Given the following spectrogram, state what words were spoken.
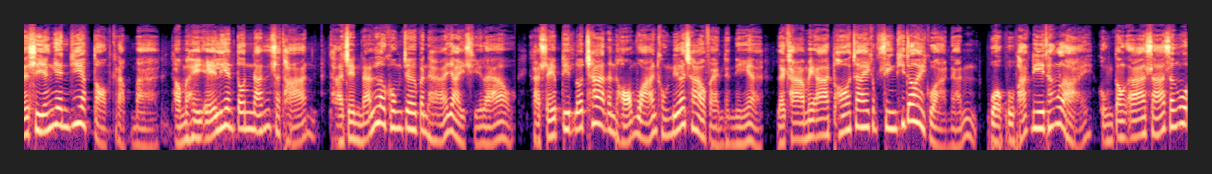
ต่เสียงเย็นเยียบตอบกลับมาทำให้เอเลี่ยนตนนั้นสถาน ถ้าเช่นนั้นเราคงเจอปัญหาใหญ่เสียแล้วข้าเสพติดรสชาติอันหอมหวานของเนื้อชาวแฟนทเนีย และข้าไม่อาจพอใจกับสิ่งที่ด้อยกว่านั้นพวกผู้พักดีทั้งหลาย คงต้องอาสาสังเว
